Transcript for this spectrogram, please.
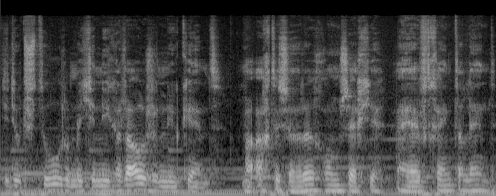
Je doet stoer omdat je Nick Rozen nu kent. Maar achter zijn rug om zeg je, hij heeft geen talent.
